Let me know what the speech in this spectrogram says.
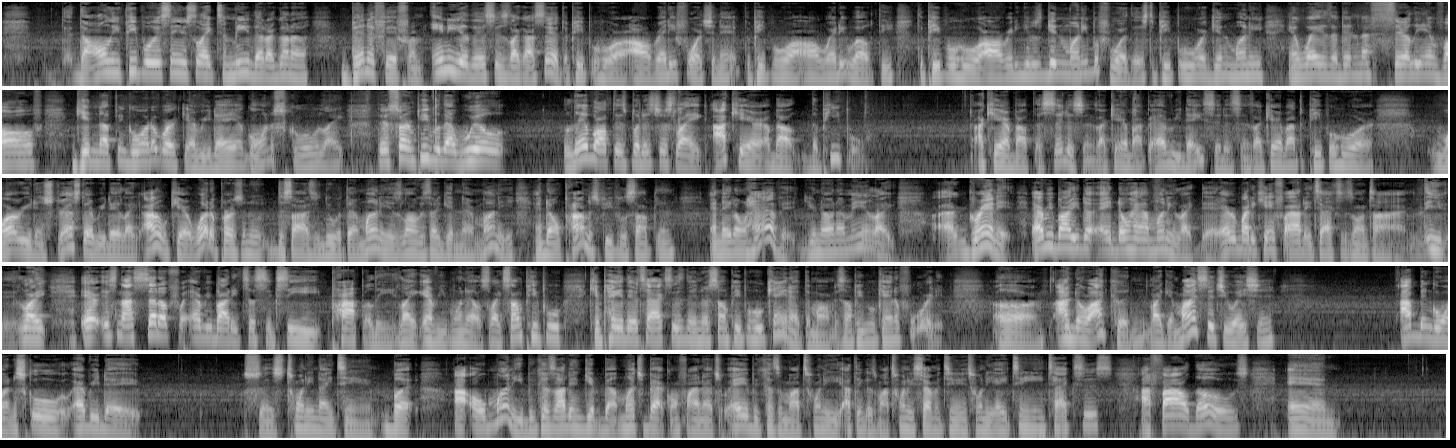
the only people it seems like to me that are gonna benefit from any of this is like I said, the people who are already fortunate, the people who are already wealthy, the people who are already was getting money before this, the people who are getting money in ways that didn't necessarily involve getting up and going to work every day or going to school. Like there's certain people that will live off this, but it's just like I care about the people. I care about the citizens. I care about the everyday citizens. I care about the people who are worried and stressed every day. Like I don't care what a person decides to do with their money, as long as they're getting their money and don't promise people something and they don't have it. You know what I mean? Like, uh, granted, everybody do, don't have money like that. Everybody can't file their taxes on time. Like, it's not set up for everybody to succeed properly, like everyone else. Like some people can pay their taxes, then there's some people who can't at the moment. Some people can't afford it. Uh, I know I couldn't. Like in my situation I've been going to school every day since 2019, but I owe money because I didn't get much back on financial aid because of my 20, I think it was my 2017 2018 taxes. I filed those and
